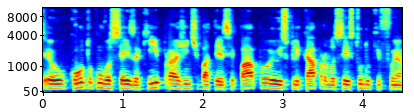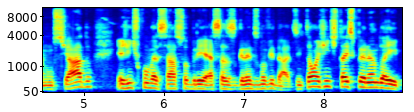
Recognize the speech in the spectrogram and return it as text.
eu conto com vocês aqui para a gente bater esse papo, eu explicar para vocês tudo o que foi anunciado e a gente conversar sobre essas grandes novidades. Então, a gente está esperando aí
